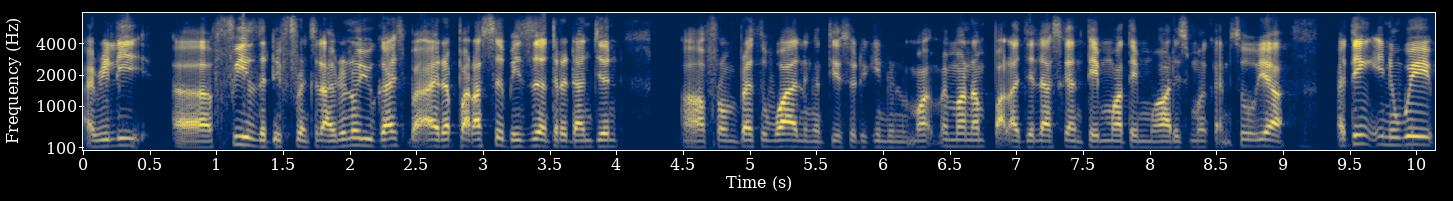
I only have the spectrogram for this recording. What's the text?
I really uh, feel the difference. I don't know you guys but I dapat rasa beza antara dungeon uh, from Breath of the Wild dengan Tears of the Kingdom. Memang nampak lah jelas kan tema-tema dia semua kan. So yeah, I think in a way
